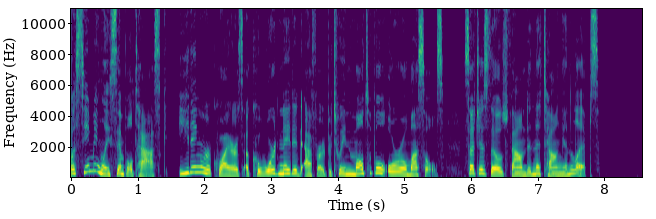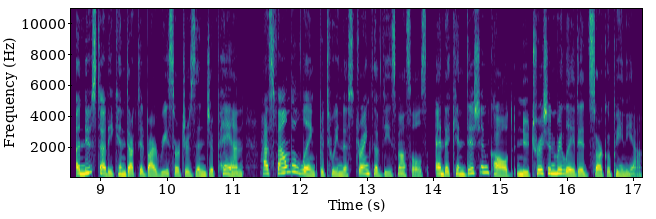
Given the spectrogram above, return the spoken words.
a seemingly simple task, eating requires a coordinated effort between multiple oral muscles, such as those found in the tongue and lips. A new study conducted by researchers in Japan has found a link between the strength of these muscles and a condition called nutrition related sarcopenia.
